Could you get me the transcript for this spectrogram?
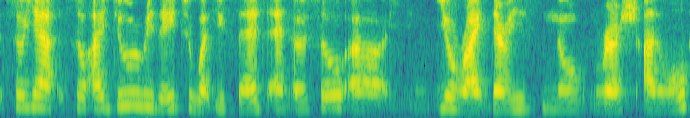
so yeah, so I do relate to what you said, and also uh, you're right. There is no rush at all,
